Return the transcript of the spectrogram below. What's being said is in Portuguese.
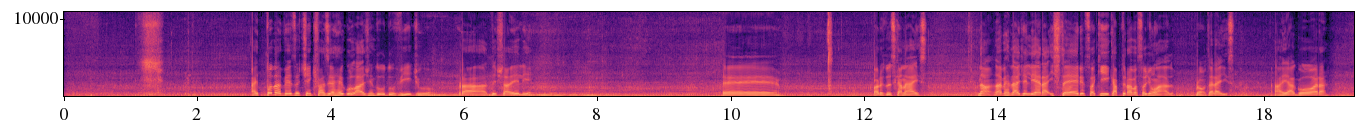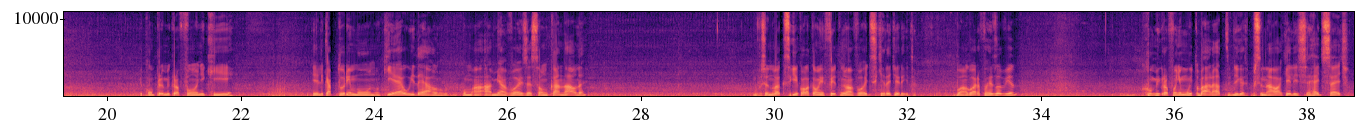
Aí toda vez eu tinha que fazer a regulagem do, do vídeo pra deixar ele é, para os dois canais. Não, na verdade ele era estéreo, só que capturava só de um lado. Pronto, era isso. Aí agora eu comprei o um microfone que ele captura em mono, que é o ideal. Como a, minha voz é só um canal, né? Você não vai conseguir colocar um efeito numa voz de esquerda a direita. Bom, agora foi resolvido. Com um microfone muito barato, diga-se por sinal, aqueles headset,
